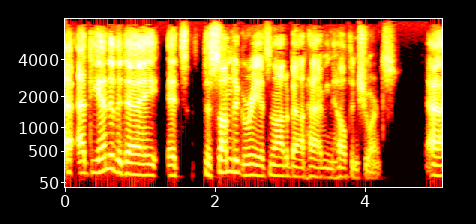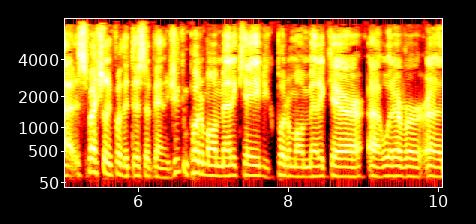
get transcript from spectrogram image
at the end of the day, it's to some degree, it's not about having health insurance, uh, especially for the disadvantaged. You can put them on Medicaid, you can put them on Medicare, uh, whatever uh,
